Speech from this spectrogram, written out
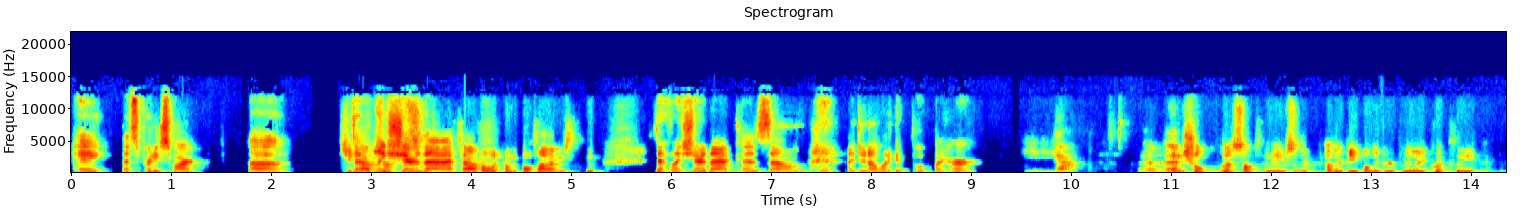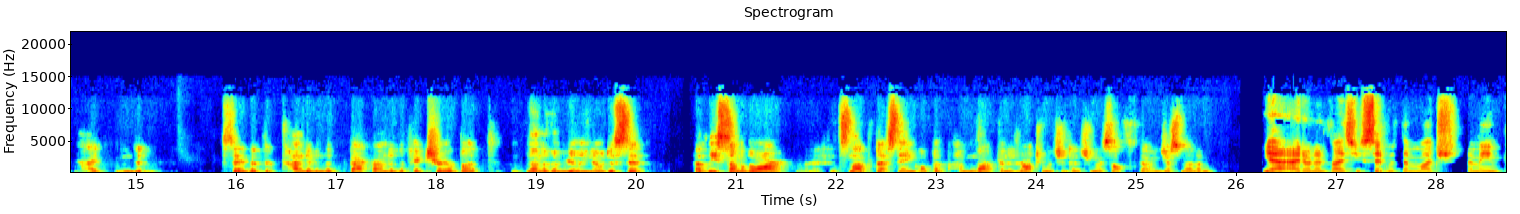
Hey, that's pretty smart. Uh, She definitely her share that. Tapple a couple times. Definitely share that because um, I do not want to get poked by her. Yeah. Uh, and she'll list off the names of the other people in the group really quickly. I say that they're kind of in the background of the picture, but none of them really noticed it. At least some of them are. It's not the best angle, but I'm not going to draw too much attention myself having just met them. Yeah, I don't advise you sit with them much. I mean,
